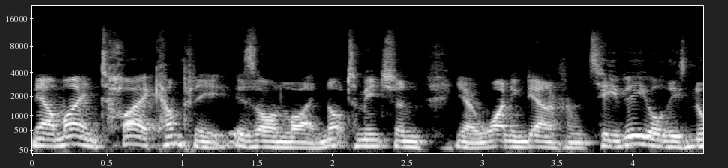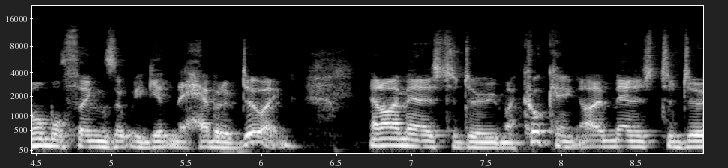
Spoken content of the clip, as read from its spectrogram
Now my entire company is online, not to mention, you know, winding down from the TV, all these normal things that we get in the habit of doing. And I managed to do my cooking. I managed to do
